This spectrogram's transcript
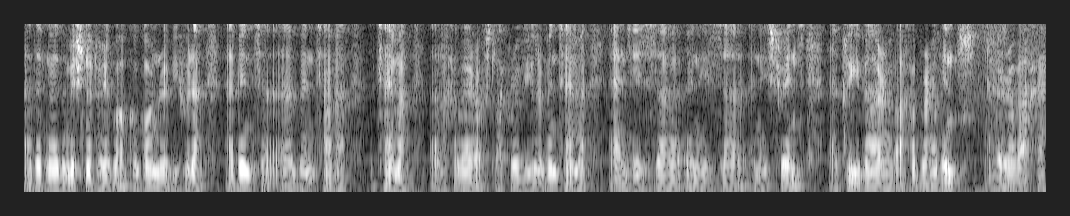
uh, that know the Mishnah very well. Gugon Rabbi Huda ben Ben Tava. Tema v'chaverov, like Rabbi Yehuda ben Tema and his uh, and his uh, and his friends. Pliba Rav Acha Baravin, Rav Acha,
